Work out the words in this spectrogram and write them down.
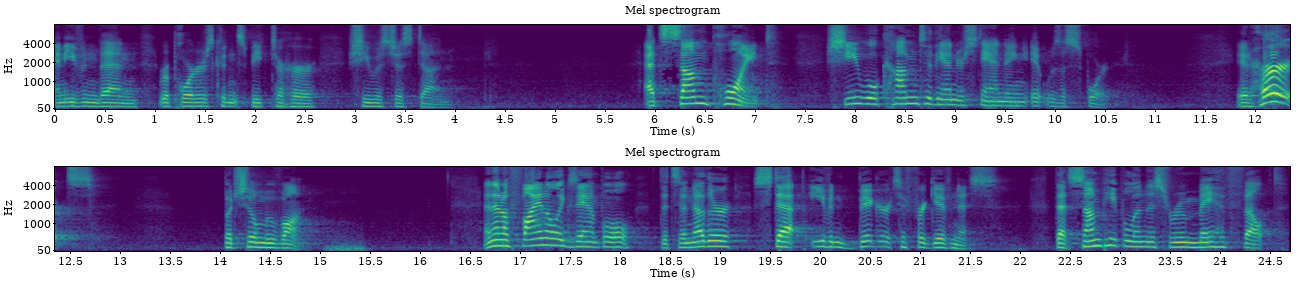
And even then, reporters couldn't speak to her. She was just done. At some point, she will come to the understanding it was a sport. It hurts, but she'll move on. And then a final example that's another step even bigger to forgiveness that some people in this room may have felt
